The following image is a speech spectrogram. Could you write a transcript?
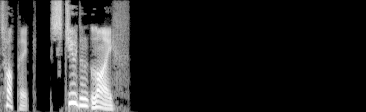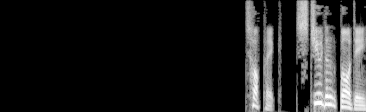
Topic: Student life. Topic: Student body.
